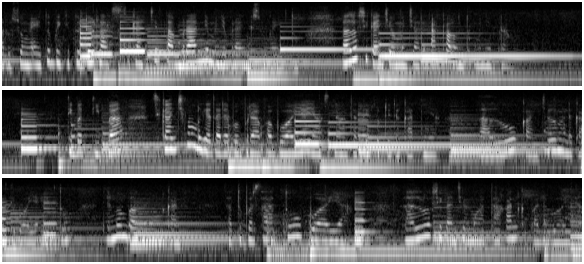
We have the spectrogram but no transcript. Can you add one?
arus sungai itu begitu deras, si kancil tak berani menyeberangi sungai itu. Lalu si kancil mencari akal untuk menyeberang. Tiba-tiba, si kancil melihat ada beberapa buaya yang sedang tertidur di dekatnya. Lalu kancil mendekati buaya itu dan membangunkan satu persatu buaya. Lalu si kancil mengatakan kepada buaya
